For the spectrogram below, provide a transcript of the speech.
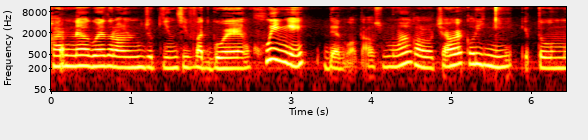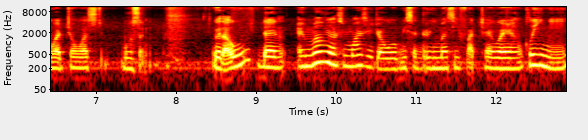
Karena gue terlalu nunjukin sifat gue yang clingy dan lo tau semua kalau cewek clingy itu membuat cowok bosen. Gue tahu dan emang gak semua sih cowok bisa terima sifat cewek yang clingy.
